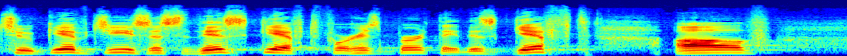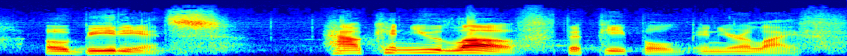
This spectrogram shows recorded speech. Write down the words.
to give Jesus this gift for his birthday, this gift of obedience? How can you love the people in your life?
